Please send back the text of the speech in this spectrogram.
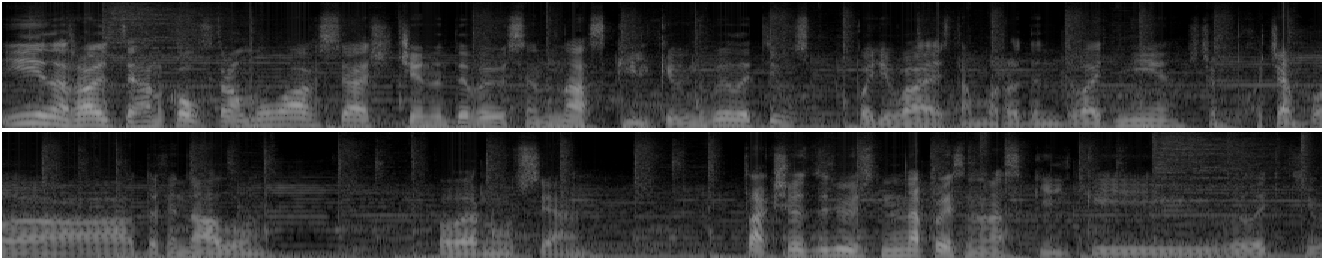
І, на жаль, циганков травмувався, ще не дивився, наскільки він вилетів. Сподіваюсь, там може один-два дні, щоб хоча б а, до фіналу повернувся. Так, щось дивлюсь, не написано наскільки вилетів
